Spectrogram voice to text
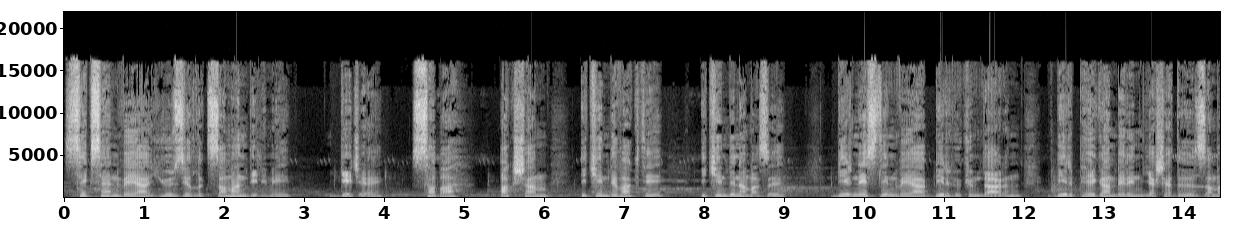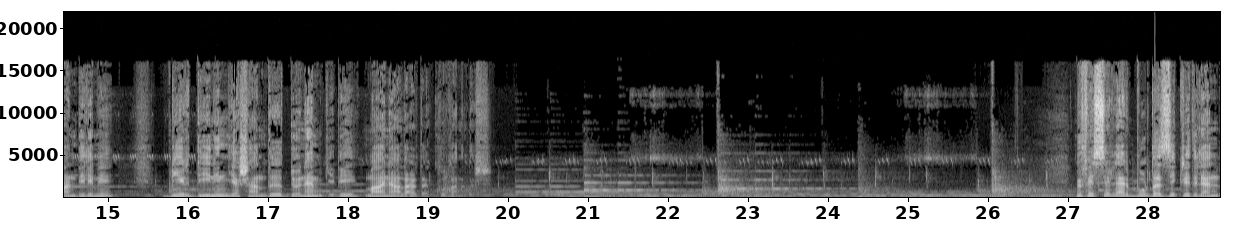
80 veya 100 yıllık zaman dilimi, gece, sabah, akşam, ikindi vakti, ikindi namazı, bir neslin veya bir hükümdarın, bir peygamberin yaşadığı zaman dilimi, bir dinin yaşandığı dönem gibi manalarda kullanılır. Müfessirler burada zikredilen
